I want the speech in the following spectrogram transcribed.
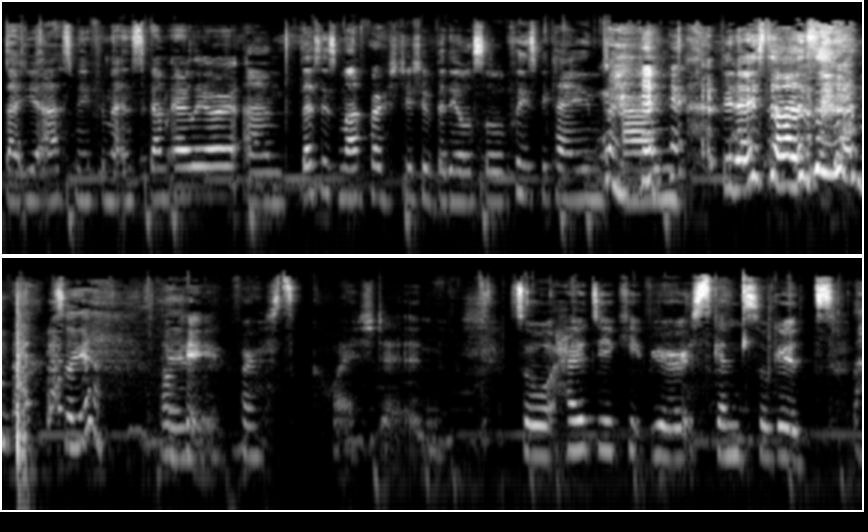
that you asked me from my Instagram earlier and this is my first YouTube video so please be kind and be nice to us. so yeah. Um, okay, first question. So how do you keep your skin so good?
